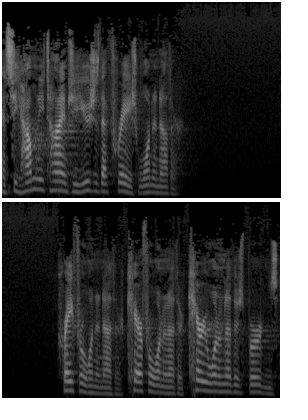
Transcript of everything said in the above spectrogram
and see how many times he uses that phrase, one another. Pray for one another, care for one another, carry one another's burdens,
